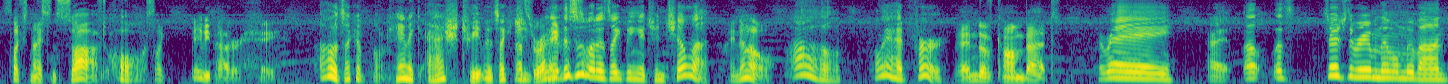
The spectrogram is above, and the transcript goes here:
It's like nice and soft. Oh, it's like baby powder. Hey, Oh, it's like a volcanic ash treatment. It's like That's chin- right. This is what it's like being a chinchilla. I know. Oh, if only I had fur. End of combat. Hooray! All right, well, let's search the room and then we'll move on.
